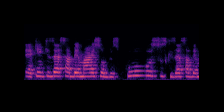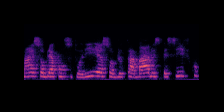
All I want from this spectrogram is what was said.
É, quem quiser saber mais sobre os cursos, quiser saber mais sobre a consultoria, sobre o trabalho específico,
